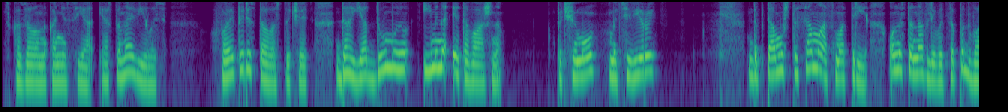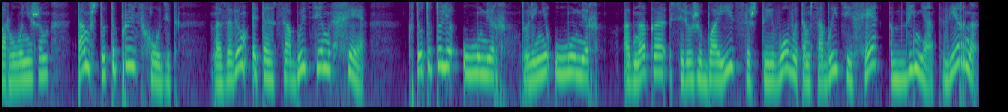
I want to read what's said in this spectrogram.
сказала наконец я и остановилась. Фая перестала стучать. Да, я думаю, именно это важно. Почему? Мотивируй. Да потому что сама смотри, он останавливается под Воронежем, там что-то происходит. Назовем это событием Х. Кто-то то ли умер, то ли не умер. Однако Сережа боится, что его в этом событии Х обвинят, верно?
